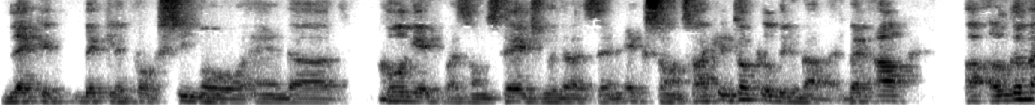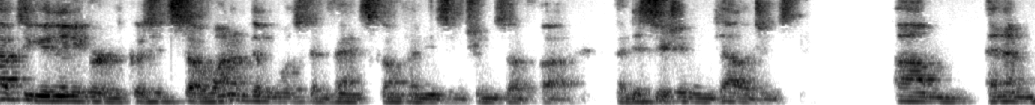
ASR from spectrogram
Blake, Blake Proximo and Colgate was on stage with us and Exxon. So I can talk a little bit about that. But I'll I'll go back to Unilever because it's uh, one of the most advanced companies in terms of uh, decision intelligence. Um, and I'm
